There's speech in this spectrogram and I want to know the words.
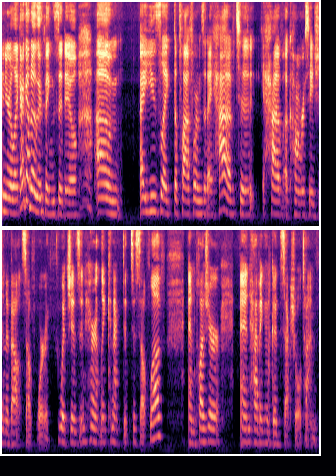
and you're like, I got other things to do. Um, I use like the platforms that I have to have a conversation about self worth, which is inherently connected to self love and pleasure and having a good sexual time.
